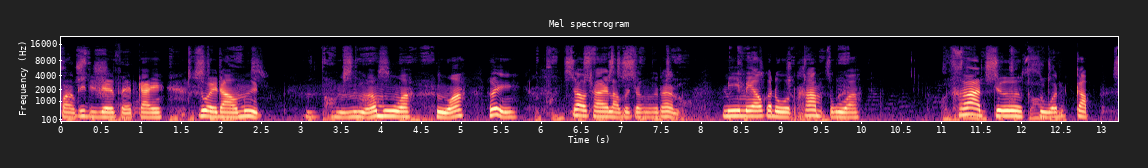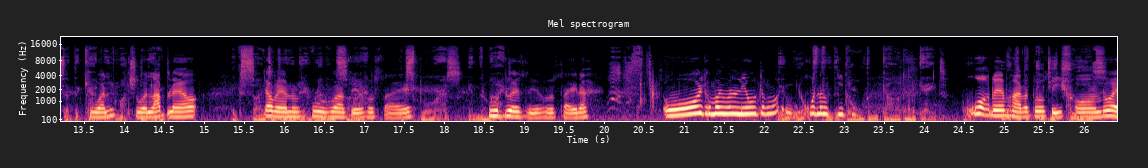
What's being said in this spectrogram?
ฝั่งที่ดินแดนแสนไกลด้วยดาวมืด เหนือมัว หัว เฮ้ย เจ้าชายหลับไปจังเลยท่านมีแมวกระโดดข้ามตัวข้าเจอสวนกับสวนสวนลับแล้ว เจ้าแมวนั้นพูดว่าเสียงสดใสพูดด้วยเสียงสดใสนะ โอ้ยทำไมมันเร็วจังวะคนอังกฤษพวกเดินผ่านประตูสีทองด้วย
